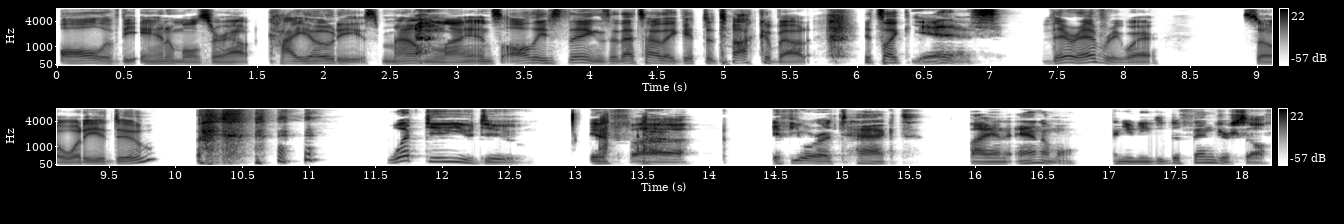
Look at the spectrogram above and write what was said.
all of the animals are out. Coyotes, mountain lions, all these things, and that's how they get to talk about it. It's like Yes. they're everywhere. So what do you do? What do you do if uh if you are attacked by an animal and you need to defend yourself?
